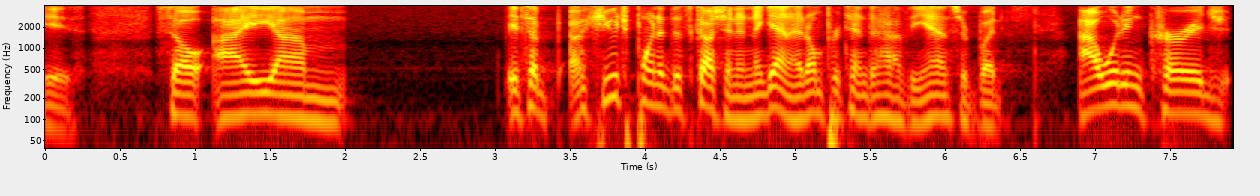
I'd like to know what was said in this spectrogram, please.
is so I um it's a, a huge point of discussion. And again, I don't pretend to have the answer, but I would encourage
